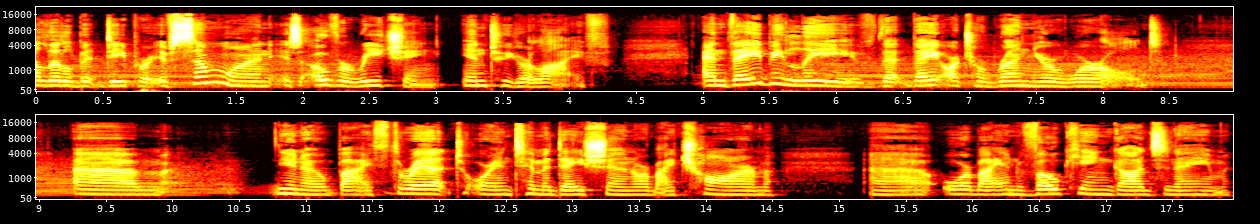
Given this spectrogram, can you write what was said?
a little bit deeper. If someone is overreaching into your life and they believe that they are to run your world, um, you know, by threat or intimidation or by charm uh, or by invoking God's name,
